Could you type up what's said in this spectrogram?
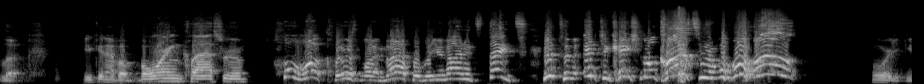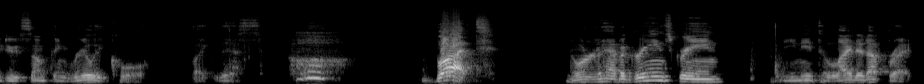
Look, you can have a boring classroom. Oh, look, there's my map of the United States. It's an educational classroom. Or you could do something really cool, like this. But in order to have a green screen, you need to light it up right.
